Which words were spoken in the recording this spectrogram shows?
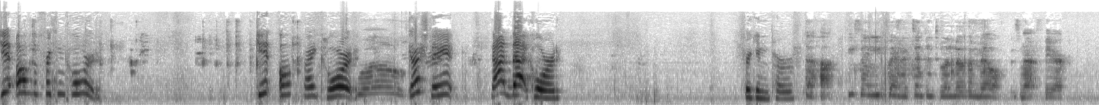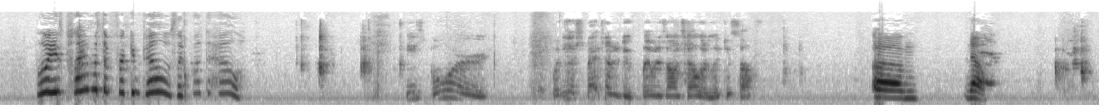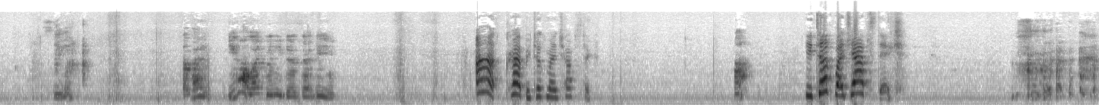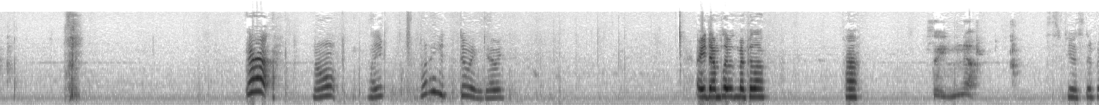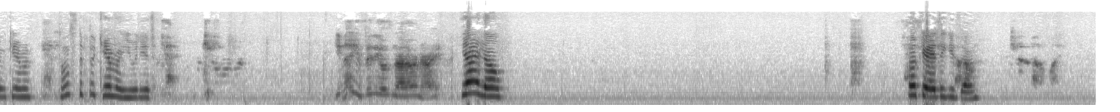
Get off the freaking cord. Get off my cord. Whoa. Gosh dang it. Not that cord. Freaking perv. He's saying he's paying attention to another male. It's not fair. Well, he's playing with the freaking pillows. Like, what the hell? He's bored. What do you expect him to do? Play with his own tail or lick yourself? Um, no. See? Okay. You don't like when he does that, do you? Ah, crap, he took my chopstick. Huh? He took my chapstick. Ah! No. Wait. What are you doing, Joey? Are you done playing with my pillow? Huh? Say no. You gonna sniff the camera? Don't sniff the camera, you idiot. You know your video's not on, right? Yeah, I know. Okay, I think he's done.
